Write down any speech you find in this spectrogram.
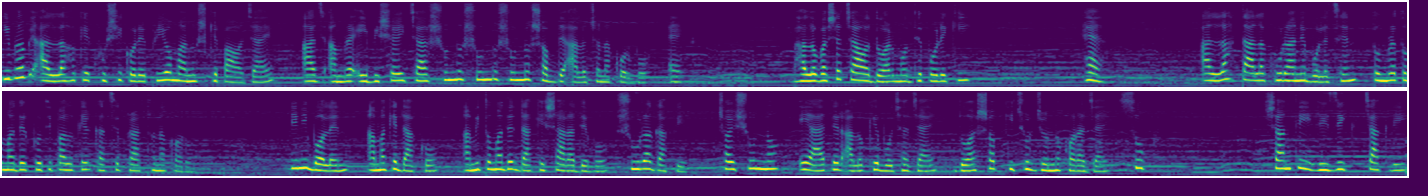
কীভাবে আল্লাহকে খুশি করে প্রিয় মানুষকে পাওয়া যায়? আজ আমরা এই বিষয়ে চার শূন্য শূন্য শূন্য শব্দে আলোচনা করব। এক, ভালোবাসা চাওয়া দোয়ার মধ্যে পড়ে কি? হ্যাঁ আল্লাহ তাআলা কুরআনে বলেছেন, তোমরা তোমাদের প্রতিপালকের কাছে প্রার্থনা করো। তিনি বলেন, আমাকে ডাকো, আমি তোমাদের ডাকে সাড়া দেব। সুরা গাফির, ছয় শূন্য এ আয়াতের আলোকে বোঝা যায়, দোয়া সব কিছুর জন্য করা যায়। সুখ শান্তি, রিজিক, চাকরি,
